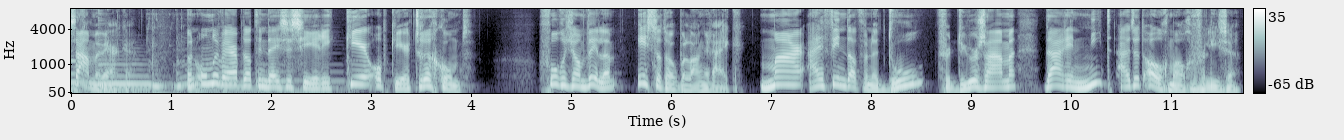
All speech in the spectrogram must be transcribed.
Samenwerken. Een onderwerp dat in deze serie keer op keer terugkomt. Volgens Jan Willem is dat ook belangrijk. Maar hij vindt dat we het doel, verduurzamen, daarin niet uit het oog mogen verliezen.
